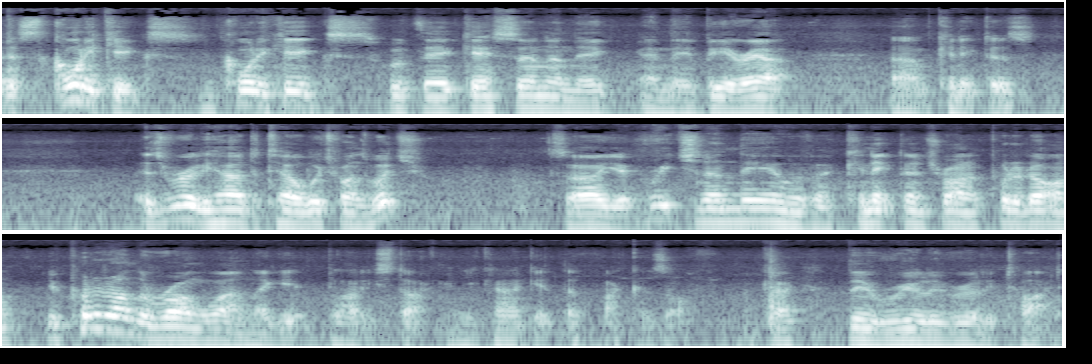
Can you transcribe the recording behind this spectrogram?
It's the corny kegs. Corny kegs with their gas in and their and their beer out um, connectors. It's really hard to tell which one's which. So you're reaching in there with a connector and trying to put it on. You put it on the wrong one, they get bloody stuck and you can't get the fuckers off. Okay, they're really really tight.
